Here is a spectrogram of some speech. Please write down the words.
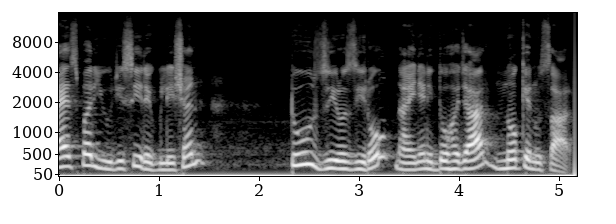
as per U G C regulation two zero zero nine यानी दो हज़ार नौ के अनुसार।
